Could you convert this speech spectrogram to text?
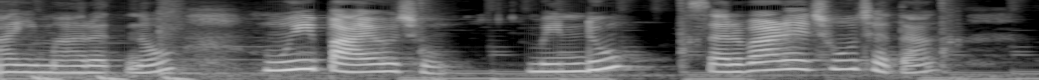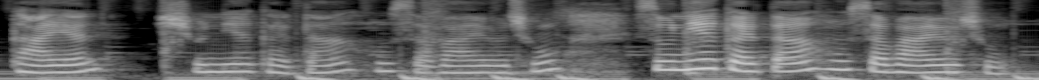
આ ઇમારતનો હું પાયો છું. મીંડું, સરવાળે છું છતાં. ઘાયલ, શૂન્ય કરતાં હું સવાયો છું. શૂન્ય કરતાં હું સવાયો છું.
